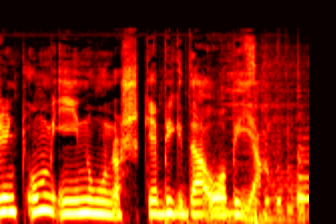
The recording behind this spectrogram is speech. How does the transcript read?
rundt om i nordnorske bygder og byer.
